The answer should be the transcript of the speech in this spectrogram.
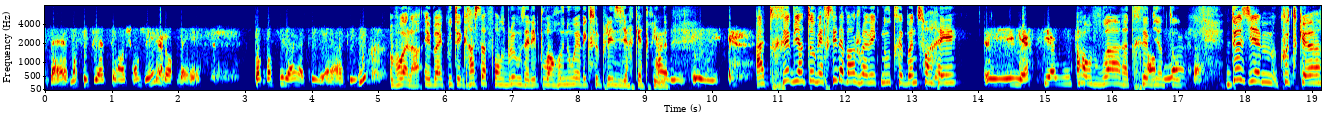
que ben, ma situation a changé, alors ben, pas facile à, à, à toujours. Voilà. Et ben, écoutez, grâce à France Bleu, vous allez pouvoir renouer avec ce plaisir, Catherine. Ah oui, oui, À très bientôt. Merci d'avoir joué avec nous. Très bonne soirée. Oui, merci à vous. Au revoir. À très Au bientôt. revoir. Deuxième coup de cœur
